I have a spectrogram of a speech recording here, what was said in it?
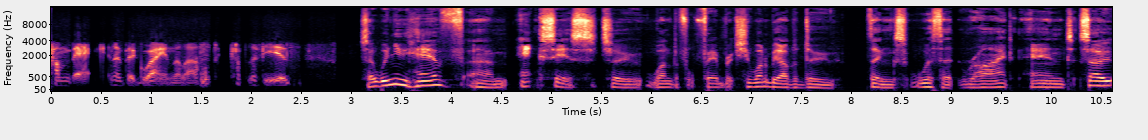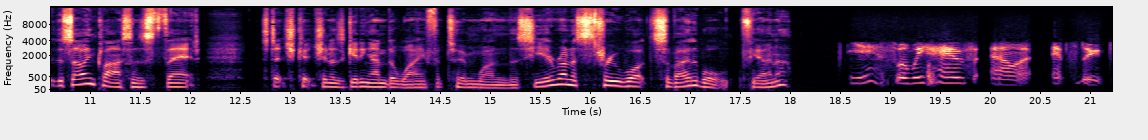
come back in a big way in the last couple of years. So, when you have um, access to wonderful fabrics, you want to be able to do things with it, right? And so, the sewing classes that Stitch Kitchen is getting underway for term one this year. Run us through what's available, Fiona. Yes, well, we have our absolute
